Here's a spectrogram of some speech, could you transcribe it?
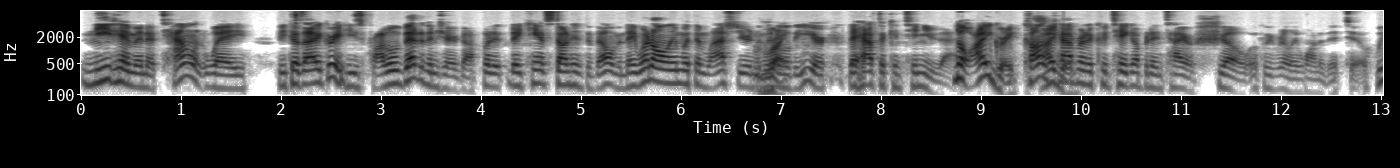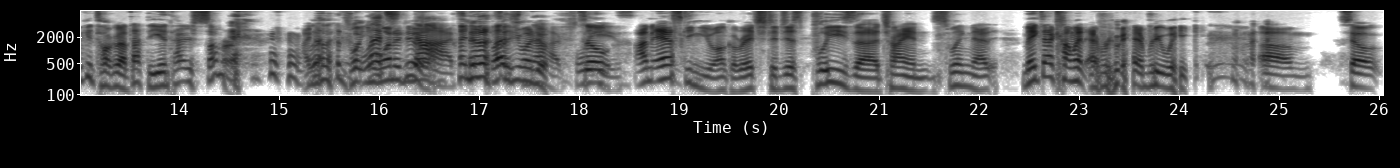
need him in a talent way because I agree he's probably better than Jared Goff, but it, they can't stunt his development. They went all in with him last year in the middle Right. of the year. They have to continue that. No, I agree. Colin I agree. Kaepernick could take up an entire show if we really wanted it to. We could talk about that the entire summer. I know that's what you want to do. Not. I know that's what Let's you want to do. So please. I'm asking you, Uncle Rich, to just please uh, try and swing that. Make that comment every every week. um so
